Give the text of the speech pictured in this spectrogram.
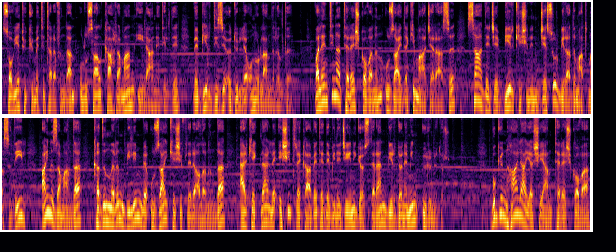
Sovyet hükümeti tarafından ulusal kahraman ilan edildi ve bir dizi ödülle onurlandırıldı. Valentina Tereşkova'nın uzaydaki macerası sadece bir kişinin cesur bir adım atması değil, aynı zamanda kadınların bilim ve uzay keşifleri alanında erkeklerle eşit rekabet edebileceğini gösteren bir dönemin ürünüdür. Bugün hala yaşayan Tereşkova,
